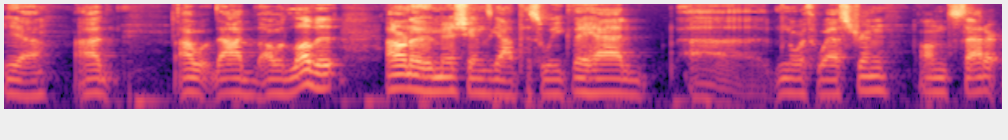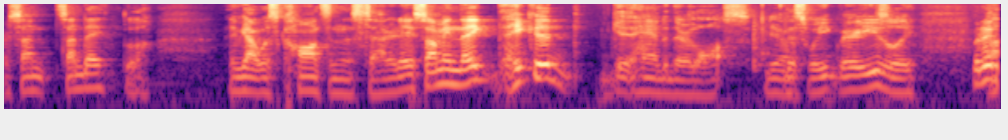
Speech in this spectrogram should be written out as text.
yeah i I would- I I would love it i don't know who michigan's got this week they had uh, northwestern on saturday sun, sunday they've got wisconsin this saturday so i mean they they could get handed their loss Yeah. this week very easily But if,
